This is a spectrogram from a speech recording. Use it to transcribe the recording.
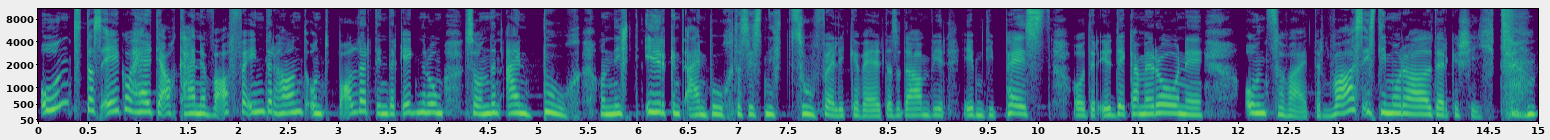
Und das Ego hält ja auch keine Waffe in der Hand und ballert in der Gegend rum, sondern ein Buch und nicht irgendein Buch. Das ist nicht zufällig gewählt. Also da haben wir eben die Pest Pest oder Il Decamerone und so weiter. Was ist die Moral der Geschichte?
